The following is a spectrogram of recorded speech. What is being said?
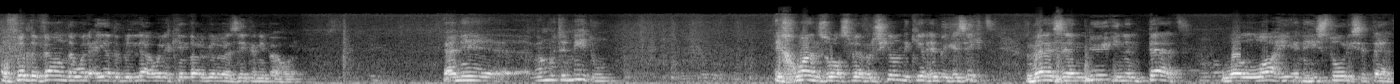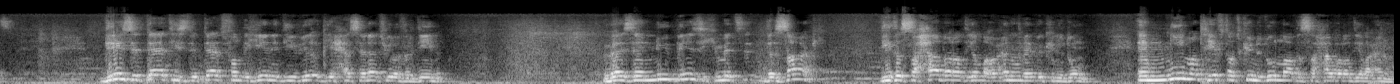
Ofwel de vijanden, wal billah, wal daar willen wij zeker niet bij horen. Yani, we moeten meedoen. Ikhwan, zoals wij verschillende keer hebben gezegd, wij zijn nu in een tijd, wallahi een historische tijd. Deze tijd is de tijd van degenen die, wil, die hasanat willen verdienen. Wij zijn nu bezig met de zaak die de sahaba radiallahu anhum hebben kunnen doen. En niemand heeft dat kunnen doen na de sahaba radiallahu anhum.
